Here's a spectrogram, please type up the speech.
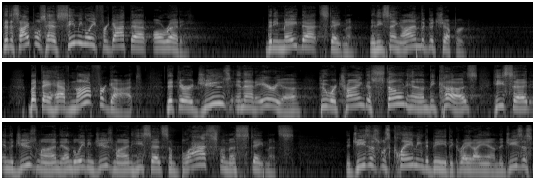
The disciples have seemingly forgot that already, that he made that statement. And he's saying, I'm the good shepherd. But they have not forgot that there are Jews in that area who were trying to stone him because he said, in the Jews' mind, the unbelieving Jews' mind, he said some blasphemous statements. That Jesus was claiming to be the great I am. That Jesus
